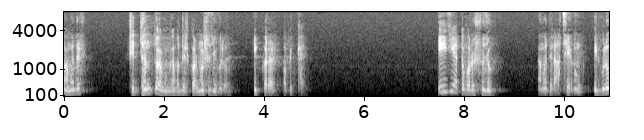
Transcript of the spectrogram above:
আমাদের সিদ্ধান্ত এবং আমাদের কর্মসূচিগুলো ঠিক করার অপেক্ষায়। এই যে এত বড় সুযোগ আমাদের আছে এবং এগুলো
